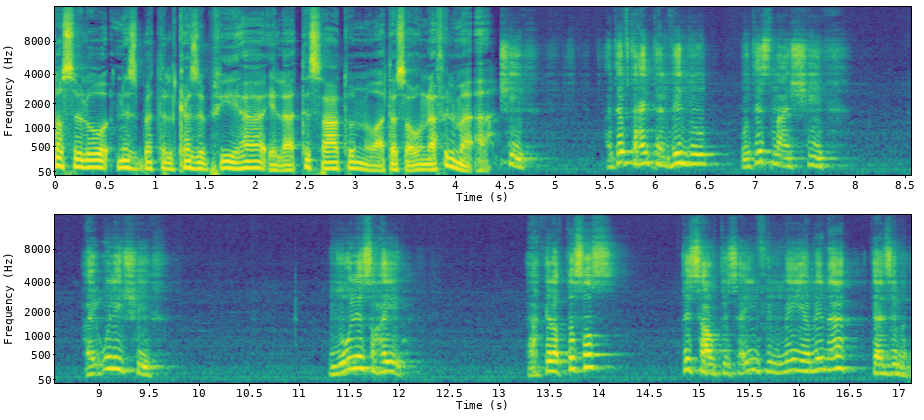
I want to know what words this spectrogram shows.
تصل نسبة الكذب فيها إلى تسعة وتسعون في المائة الشيخ هتفتح انت الفيديو وتسمع الشيخ. هيقول إيه الشيخ؟ بيقول إيه صحيح؟ هحكي لك قصص 99% منها كاذبة.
